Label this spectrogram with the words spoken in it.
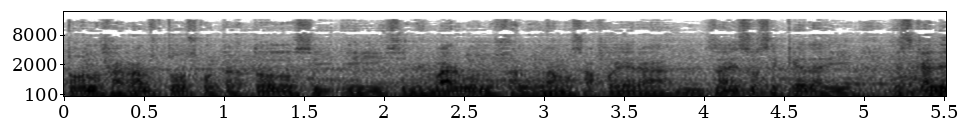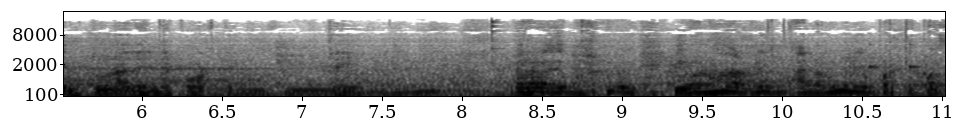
todos nos agarramos todos contra todos y, sin embargo nos saludamos afuera. O sea, eso se queda ahí. Es calentura del deporte. ¿sí? Pero, y volvemos a lo mismo- porque pues,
